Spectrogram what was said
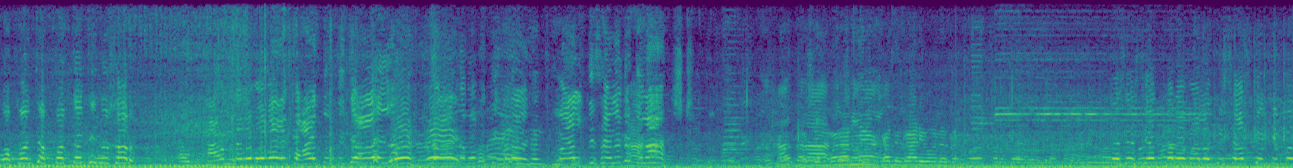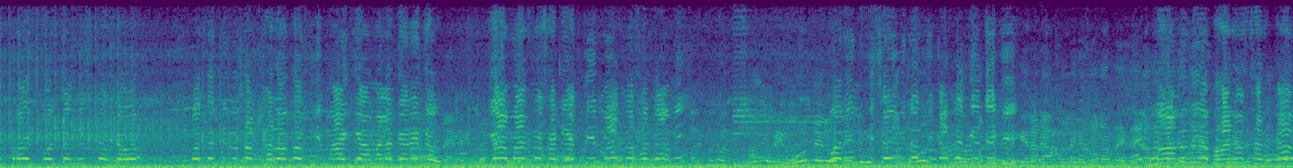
व कोणत्या पद्धतीनुसार अहो, थांब ना रे बाबा काय तू तिच्या आईला काय ना बाबा तिकडं माल दिसायला का तुला? तसेच शेतकरी मालकी शासकीय किंमत प्राईस कोणत्या निष्कर्षावर पद्धतीनुसार ठरवतात ही माहिती आम्हाला देण्यात येईल या मागण्यासाठी या तीन मागण्यासाठी आम्ही वरील विषय विनंती करण्यात येते की माननीय भारत सरकार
